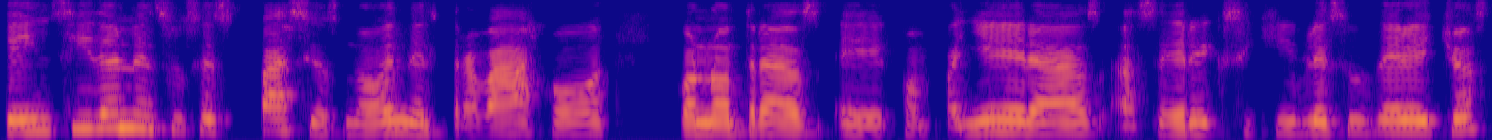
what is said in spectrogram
que incidan en sus espacios, ¿no? En el trabajo, con otras eh, compañeras, hacer exigibles sus derechos.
